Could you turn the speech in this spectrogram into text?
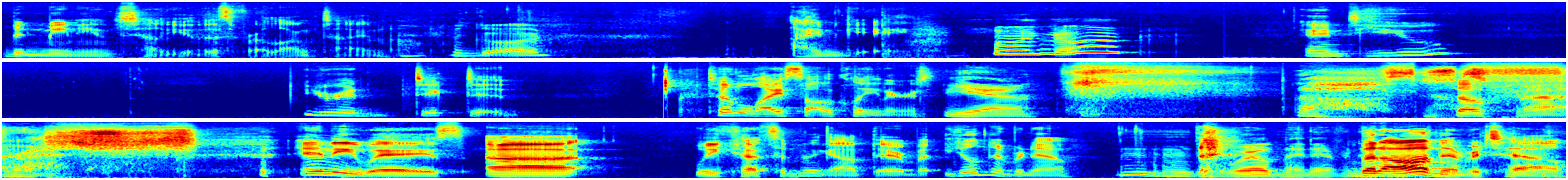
been meaning to tell you this for a long time. Oh my god. I'm gay. Oh my god. And you? You're addicted to Lysol cleaners. Yeah. Oh, So smells fresh. Anyways, uh, we cut something out there, but you'll never know. The world may never know. But I'll never tell.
